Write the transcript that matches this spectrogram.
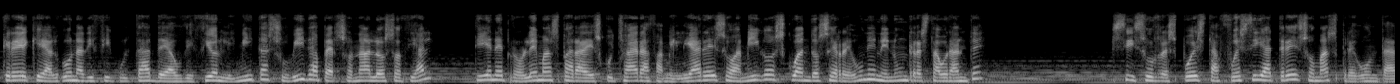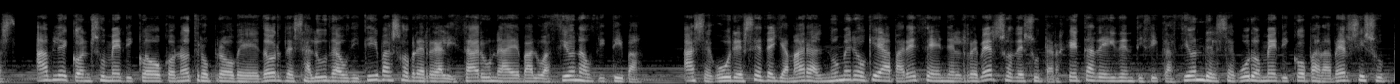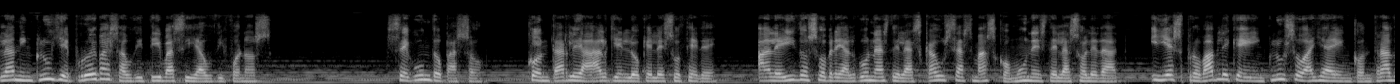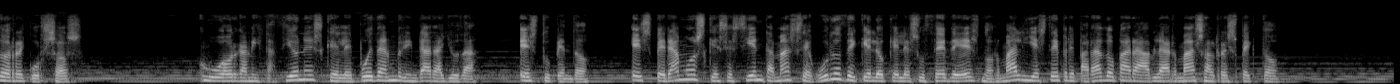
¿Cree que alguna dificultad de audición limita su vida personal o social? ¿Tiene problemas para escuchar a familiares o amigos cuando se reúnen en un restaurante? Si su respuesta fue sí a tres o más preguntas, hable con su médico o con otro proveedor de salud auditiva sobre realizar una evaluación auditiva. Asegúrese de llamar al número que aparece en el reverso de su tarjeta de identificación del seguro médico para ver si su plan incluye pruebas auditivas y audífonos. Segundo paso. Contarle a alguien lo que le sucede. Ha leído sobre algunas de las causas más comunes de la soledad, y es probable que incluso haya encontrado recursos. u organizaciones que le puedan brindar ayuda. Estupendo. Esperamos que se sienta más seguro de que lo que le sucede es normal y esté preparado para hablar más al respecto.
